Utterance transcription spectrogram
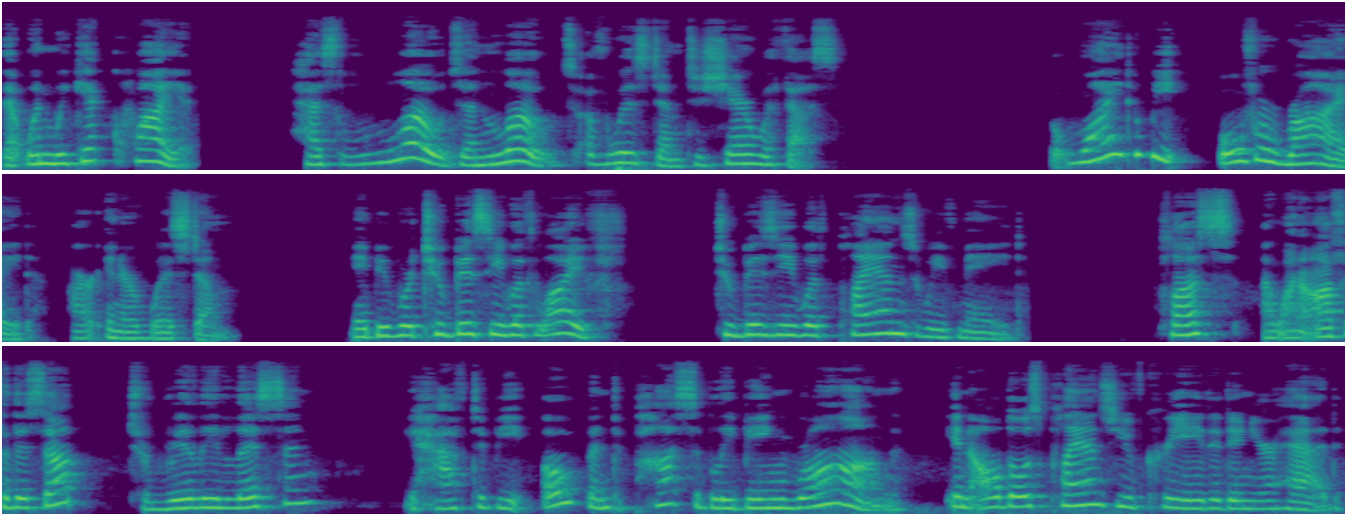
that when we get quiet has loads and loads of wisdom to share with us. But why do we override our inner wisdom? Maybe we're too busy with life too busy with plans we've made. Plus, I want to offer this up to really listen. You have to be open to possibly being wrong in all those plans you've created in your head.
